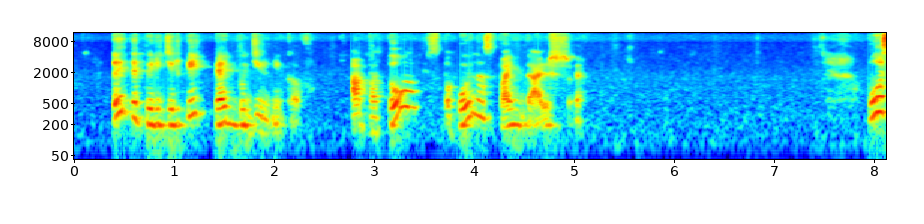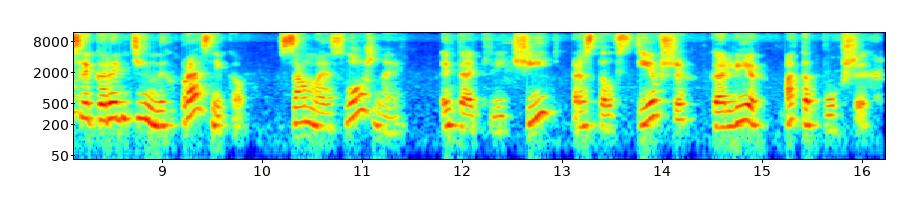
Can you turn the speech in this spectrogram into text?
– это перетерпеть 5 будильников, а потом спокойно спать дальше. После карантинных праздников самое сложное – это отличить растолстевших коллег от опухших.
